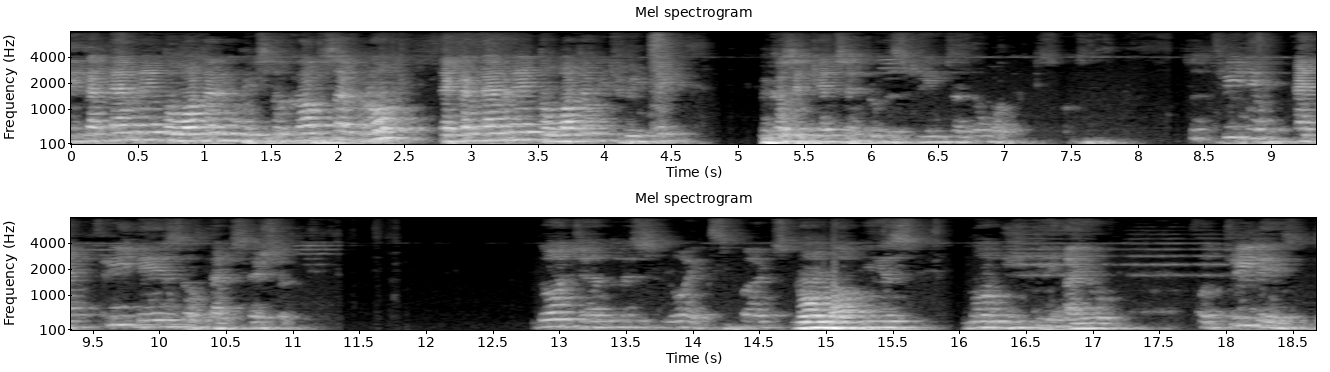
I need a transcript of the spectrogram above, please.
They contaminate the water in which the crops are grown, they contaminate the water which we drink because it gets into the streams and the water sources. So three days and three days of that session, no journalists, no experts, no lobbyists, no Aayog. For three days,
